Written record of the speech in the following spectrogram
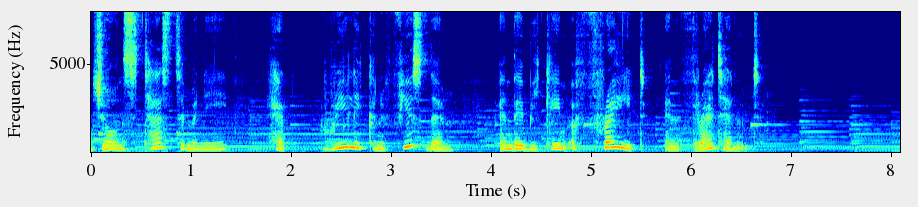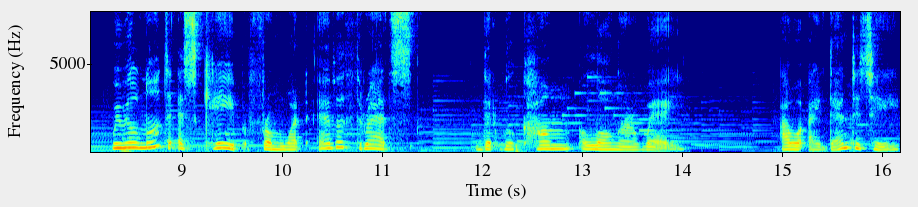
John's testimony had really confused them and they became afraid and threatened. We will not escape from whatever threats that will come along our way. Our identity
